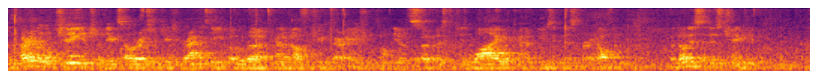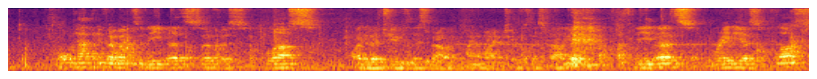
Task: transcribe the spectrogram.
There's very little change of the acceleration due to gravity over kind of altitude variations on the Earth's surface, which is why we're kind of using this very often. But notice it is changing. What would happen if I went to the Earth's surface plus, why did I choose this value? I know why I chose this value. The Earth's radius plus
